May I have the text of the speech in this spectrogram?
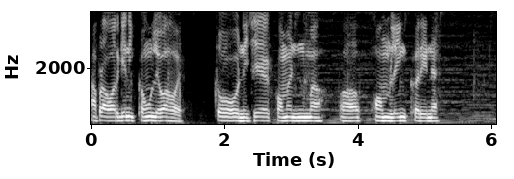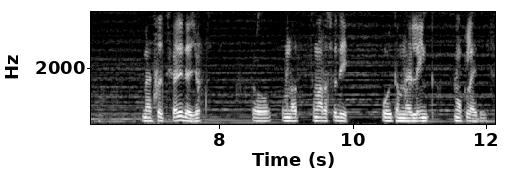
આપણા ઓર્ગેનિક ઘઉં લેવા હોય, તો નીચે કોમેન્ટમાં ફોર્મ લિંક કરીને મેસેજ કરી દેજો. તો તમારા તમારા સુધી હું તમને લિંક મોકલાવી દઈશ.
